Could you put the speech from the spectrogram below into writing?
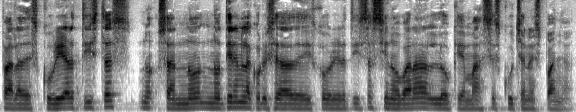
para descubrir artistas, no, o sea, no, no tienen la curiosidad de descubrir artistas, sino van a lo que más se escucha en España,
